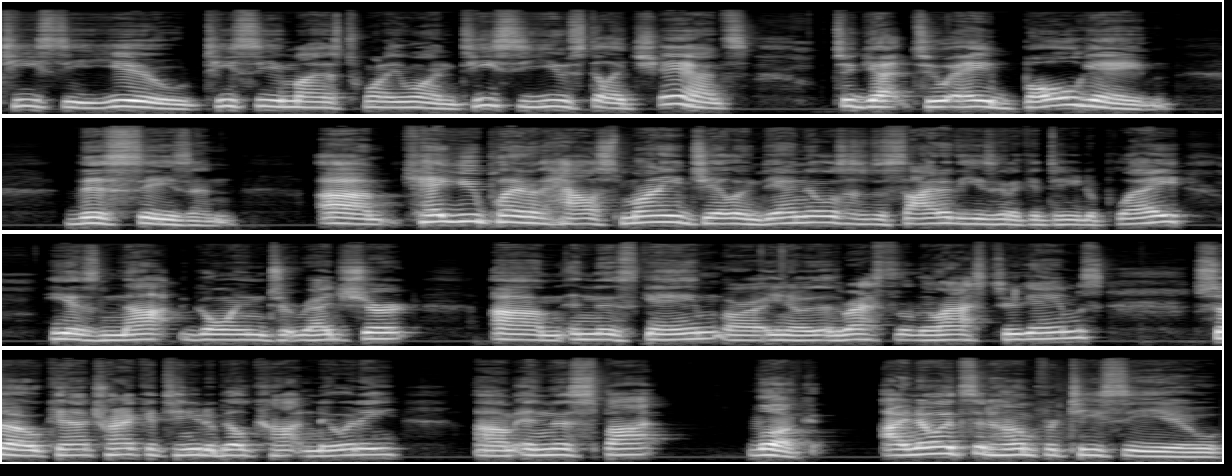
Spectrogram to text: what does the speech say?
TCU. TCU minus 21. TCU still a chance to get to a bowl game this season. Um, KU playing with house money. Jalon Daniels has decided he's going to continue to play. He is not going to redshirt um, in this game or, you know, the rest of the last two games. So can I try to continue to build continuity um, in this spot? Look, I know it's at home for TCU,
